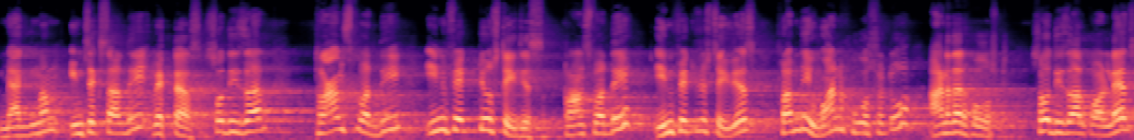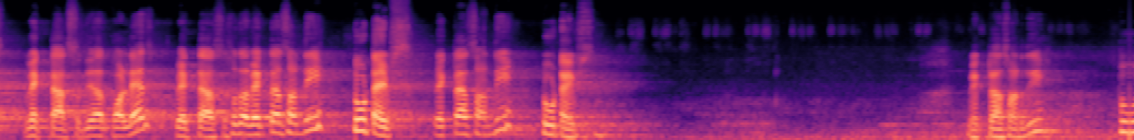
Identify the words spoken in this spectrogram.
magnum insects are the vectors. So these are transfer the infective stages. Transfer the infective stages from the one host to another host. So these are called as vectors. They are called as vectors. So the vectors are the two types. Vectors are the two types vectors are the two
